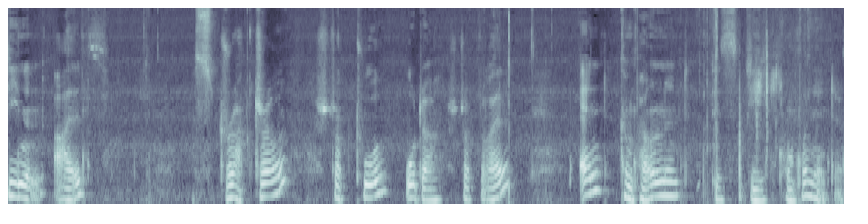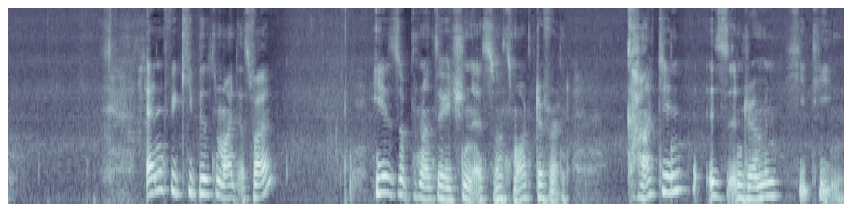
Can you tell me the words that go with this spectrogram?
dienen als structural, Struktur oder strukturell and component ist die Komponente. And we keep this in mind as well. Here the pronunciation is once more different. Katin is in German Chitin.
